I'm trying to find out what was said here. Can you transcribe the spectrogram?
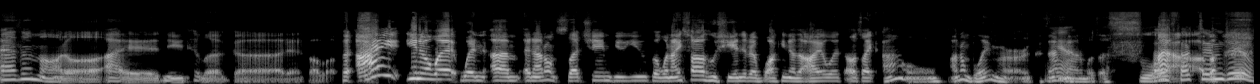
As a model, I need to look good and blah blah. But I, you know what? When um, and I don't slut shame, do you? But when I saw who she ended up walking down the aisle with, I was like, oh, I don't blame her because that Yeah. man was a I slab. fucked him too.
